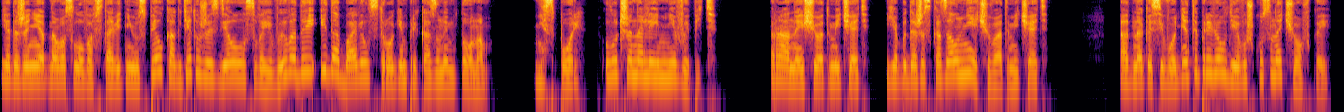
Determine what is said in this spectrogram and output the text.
Я даже ни одного слова вставить не успел, как дед уже сделал свои выводы и добавил строгим приказанным тоном. «Не спорь, лучше налей мне выпить. Рано еще отмечать, я бы даже сказал, нечего отмечать. Однако сегодня ты привел девушку с ночевкой.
